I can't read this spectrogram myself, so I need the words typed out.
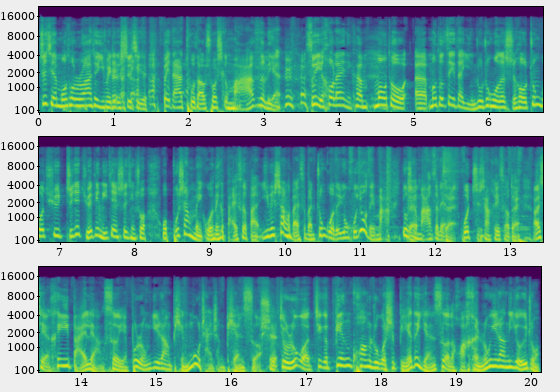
之前摩托罗拉就因为这个事情 被大家吐槽说是个麻子脸，所以后来你看 Moto 呃 Moto Z 在引入中国的时候，中国区直接决定了一件事情，说我不上美国那个白色版，因为上了白色版，中国的用户又得骂，又是个麻子脸，我只上黑色版。对，而且黑白两色也不容易让屏幕产生偏色。是，就如果这个边框如果是别的颜色的话，很容易让你有一种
